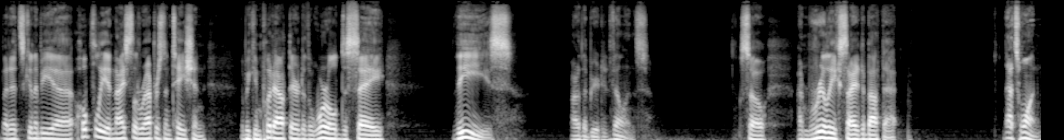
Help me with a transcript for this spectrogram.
but it's going to be a hopefully a nice little representation that we can put out there to the world to say these are the bearded villains. So I'm really excited about that. That's one.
